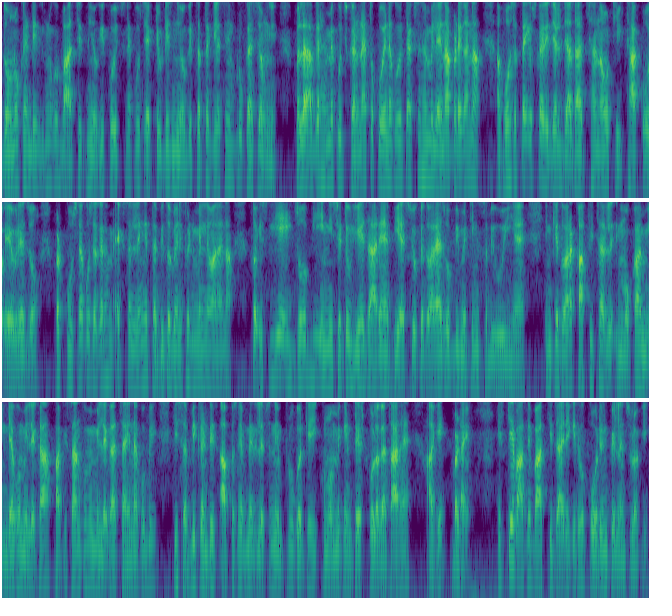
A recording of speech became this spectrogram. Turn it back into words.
दोनों कंट्रीज़ में कोई बातचीत नहीं होगी कुछ ना कुछ एक्टिविटीज़ नहीं होगी, तब तक रिलेशन इंप्रूव कैसे होंगे? मतलब अगर हमें कुछ करना है तो कोई ना कोई तो एक्शन हमें लेना पड़ेगा ना। अब हो सकता है कि उसका रिज़ल्ट ज़्यादा अच्छा ना हो ठीक ठाक हो एवरेज हो बट कुछ ना कुछ अगर हम एक्शन लेंगे, तभी तो बेनिफिट मिलने वाला है ना। तो इसलिए जो भी इनिशिएटिव लिए जा रहे हैं बी के द्वारा जो भी मीटिंग सभी हुई हैं, इनके द्वारा काफ़ी सारे मौका इंडिया को मिलेगा, पाकिस्तान को भी मिलेगा चाइना को भी, कि सभी कंट्रीज़ आपस में अपने रिलेशन इंप्रूव करके इकोनॉमिक इंटरेस्ट को लगातार है, आगे बढ़ाएँ। इसके बाद में बात की जा रही है कि देखो कोरियन पेनिनसुला की।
